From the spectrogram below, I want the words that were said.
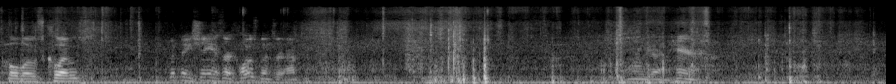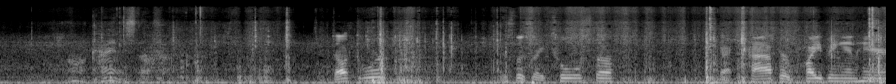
polos clothes. Good thing Shane has our clothes bins are empty. What we got in here? All kind of stuff. Ductwork. This looks like tool stuff. Got copper piping in here.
